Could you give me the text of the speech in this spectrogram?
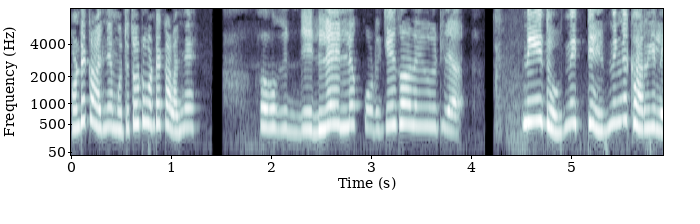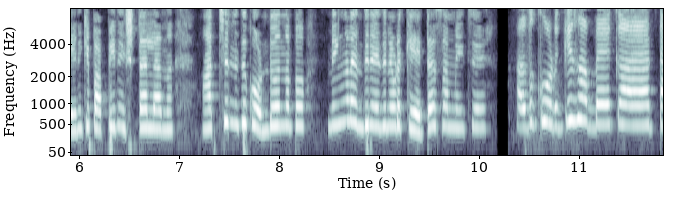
കൊണ്ടേ കളഞ്ഞേ മുറ്റത്തോട്ട് കൊണ്ടേ കളഞ്ഞേ. ഇല്ല ഇല്ല കുടുക്കി കളയൂല. നീതു നിത്യേ നിങ്ങൾക്കറിയില്ല എനിക്ക് പപ്പീനെ ഇഷ്ടമല്ലാന്ന്? അച്ഛൻ ഇത് കൊണ്ടുവന്നപ്പോ നിങ്ങൾ എന്തിനാ ഇതിനോട് കേട്ടാ സമ്മതിച്ചേ? അത് കുടുക്കി സമ്മതിക്കാട്ട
